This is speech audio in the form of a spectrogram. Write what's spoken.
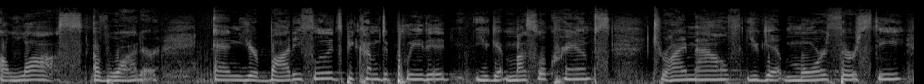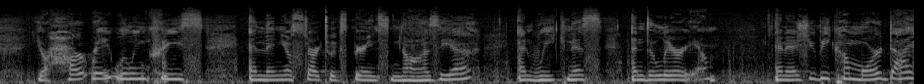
a loss of water. And your body fluids become depleted. You get muscle cramps dry mouth. You get more thirsty. Your heart rate will increase. And then you'll start to experience nausea and weakness and delirium and as you become more di-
